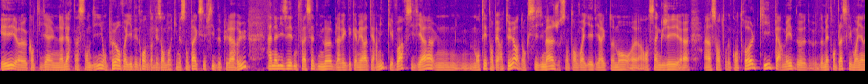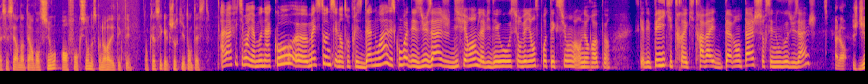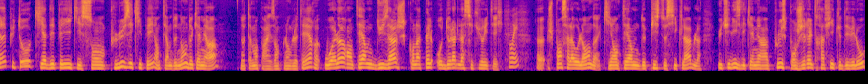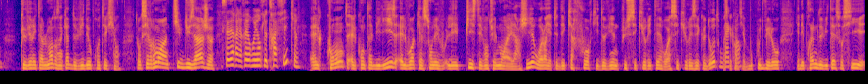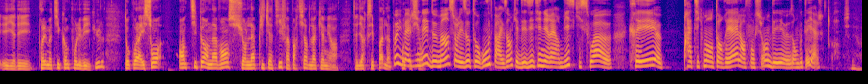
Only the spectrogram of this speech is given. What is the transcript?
Et euh, quand il y a une alerte incendie, on peut envoyer des drones dans des endroits qui ne sont pas accessibles depuis la rue, analyser une façade d'immeuble avec des caméras thermiques et voir s'il y a une montée de température. Donc ces images sont envoyées directement euh, en 5G à un centre de contrôle qui permet de, de mettre en place les moyens nécessaires d'intervention en fonction de ce qu'on aura détecté. Donc ça, c'est quelque chose qui est en test. Alors effectivement, il y a Monaco. Euh, Milestone, c'est une entreprise danoise. Est-ce qu'on voit des usages différents de la vidéosurveillance protection en Europe? Est-ce qu'il y a des pays qui, qui travaillent davantage sur ces nouveaux usages? Alors, je dirais plutôt qu'il y a des pays qui sont plus équipés en termes de nombre de caméras, notamment par exemple l'Angleterre, ou alors en termes d'usage qu'on appelle au-delà de la sécurité. Oui. Euh, je pense à la Hollande qui, en termes de pistes cyclables, utilise les caméras plus pour gérer le trafic des vélos que véritablement dans un cadre de vidéoprotection. Donc c'est vraiment un type d'usage. C'est-à-dire elle réoriente le trafic? Elle compte, elle comptabilise, elle voit quelles sont les, pistes éventuellement à élargir, ou alors il y a peut-être des carrefours qui deviennent plus sécuritaires ou sécuriser que d'autres, parce que quand il y a beaucoup de vélos, il y a des problèmes de vitesse aussi, et il y a des problématiques comme pour les véhicules. Donc voilà, ils sont un petit peu en avance sur l'applicatif à partir de la caméra. C'est-à-dire que c'est pas de la On peut imaginer demain sur les autoroutes, par exemple, qu'il y ait des itinéraires bis qui soient euh, créés euh, pratiquement en temps réel en fonction des euh, embouteillages. Oh,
